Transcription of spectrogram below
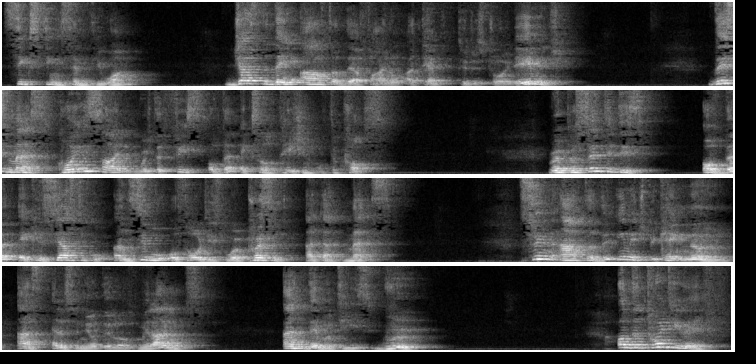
1671 just the day after their final attempt to destroy the image. This mass coincided with the feast of the exaltation of the cross. Representatives of the ecclesiastical and civil authorities were present at that mass. Soon after, the image became known as El Señor de los Milagros, and devotees grew. On the 20th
